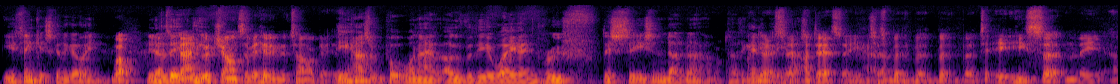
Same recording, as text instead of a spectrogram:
you think it's going to go in. Well, You know, it's they- a damn he- good chance of it hitting the target. He it? hasn't put one out over the away end roof this season. I don't, know, I don't think I dare, anybody say, has. I dare say he has, um, but but but but he- he's certainly uh,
